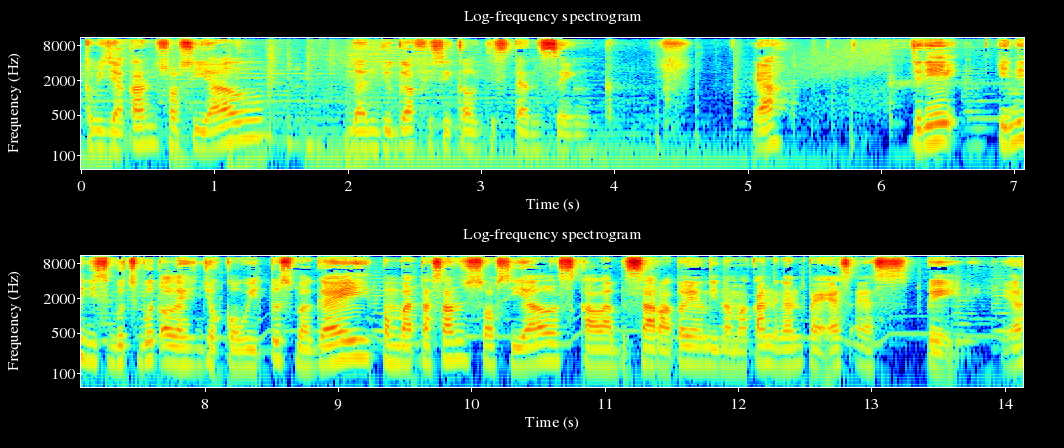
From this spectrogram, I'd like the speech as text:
kebijakan sosial dan juga physical distancing. Ya. Jadi ini disebut-sebut oleh Jokowi itu sebagai pembatasan sosial skala besar atau yang dinamakan dengan PSSB ya.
